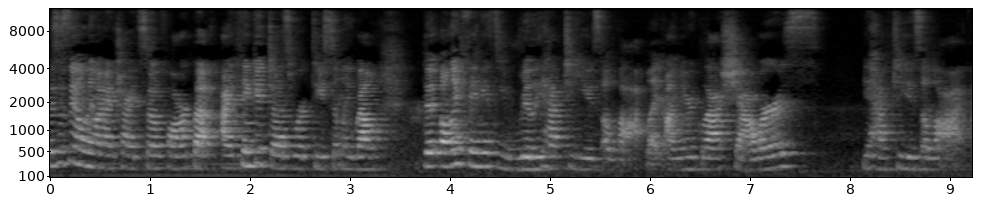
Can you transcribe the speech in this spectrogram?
this is the only one I've tried so far, but I think it does work decently well. The only thing is you really have to use a lot. Like on your glass showers, you have to use a lot.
